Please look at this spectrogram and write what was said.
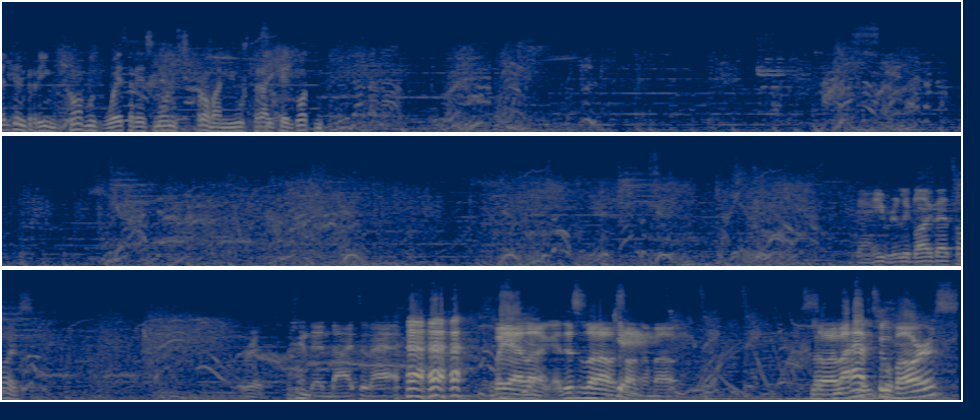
Elden Ring covered with response from a new striker Gotti. Damn, he really blocked that twice. Rip. And then died to that. but yeah, look, this is what I was talking about. So if I have two bars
